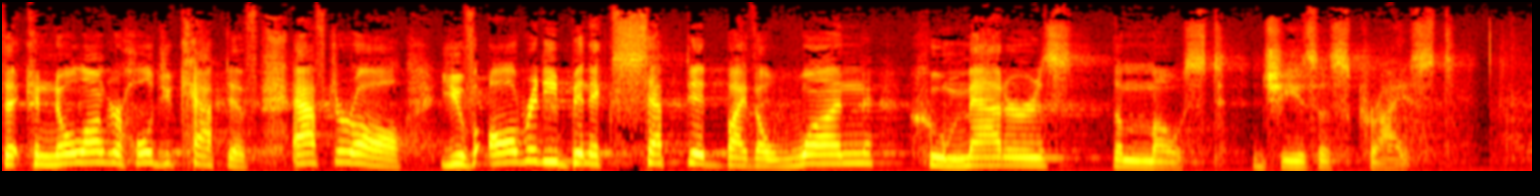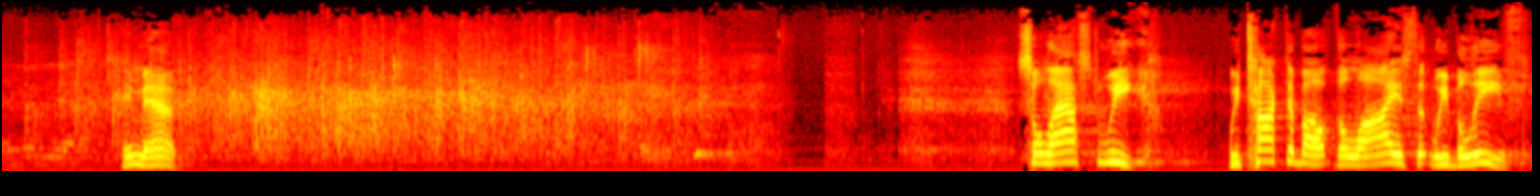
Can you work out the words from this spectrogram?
that can no longer hold you captive. After all, you've already been accepted by the one who matters the most Jesus Christ. Amen. So last week, we talked about the lies that we believe,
